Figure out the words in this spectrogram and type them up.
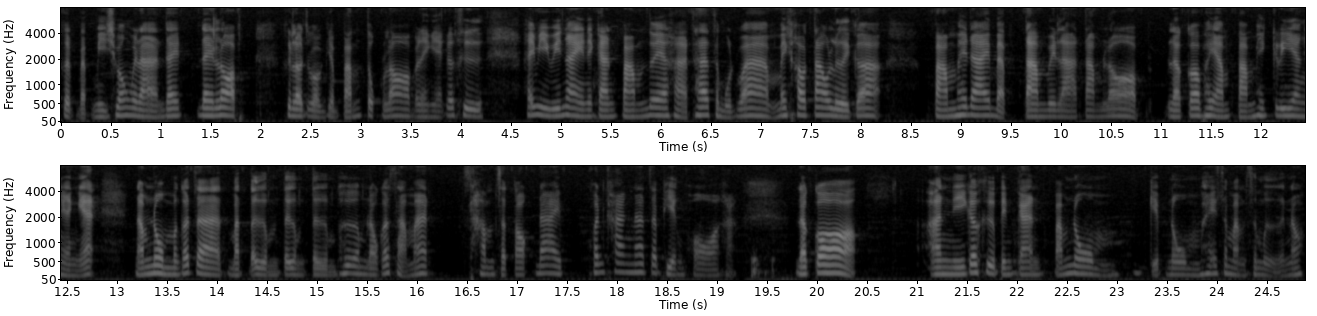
เกิดแบบมีช่วงเวลาได้ได้รอบ คือเราจะบอกอย่าปั๊มตกรอบอะไรเงี้ยก็คือ ให้มีวินัยในการปั๊มด้วยค่ะ ถ้าสมมติว่าไม่เข้าเต้าเลยก็ปั๊มให้ได้แบบตามเวลาตามรอบ แล้วก็พยายามปั๊มให้เกลี้ยงอย่างเงี้ย น้ำนมมันก็จะมาเติมเติมเติมเพิ่ม เราก็สามารถทำสต็อกได้ค่อนข้างน่าจะเพียงพอค่ะ แล้วก็อันนี้ก็คือเป็นการปั๊มนม เก็บนมให้สม่ำเสมอเนาะ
